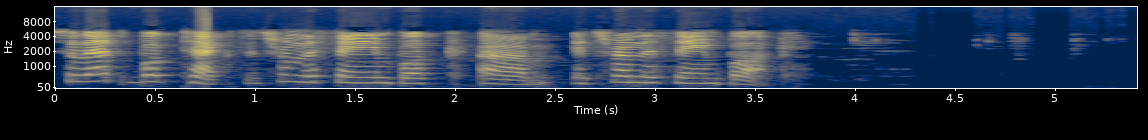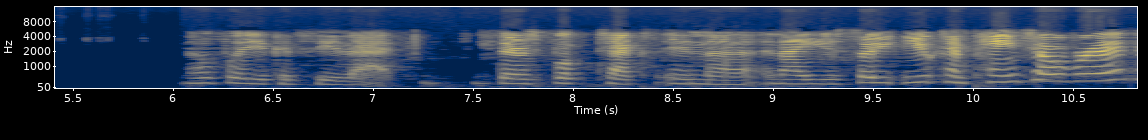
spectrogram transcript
So that's book text. It's from the same book. Um, it's from the same book. Hopefully you can see that. There's book text in the, and I use, so you can paint over it.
